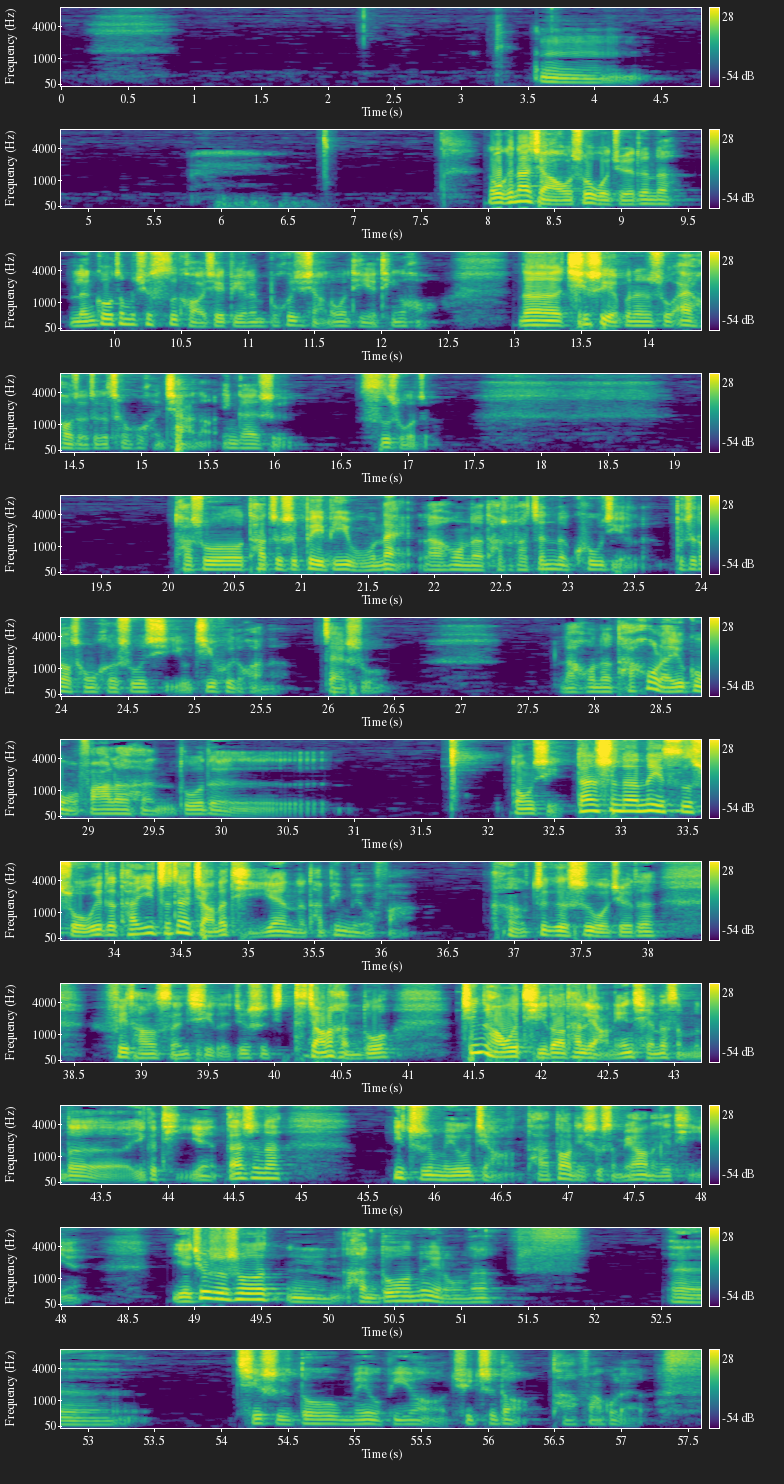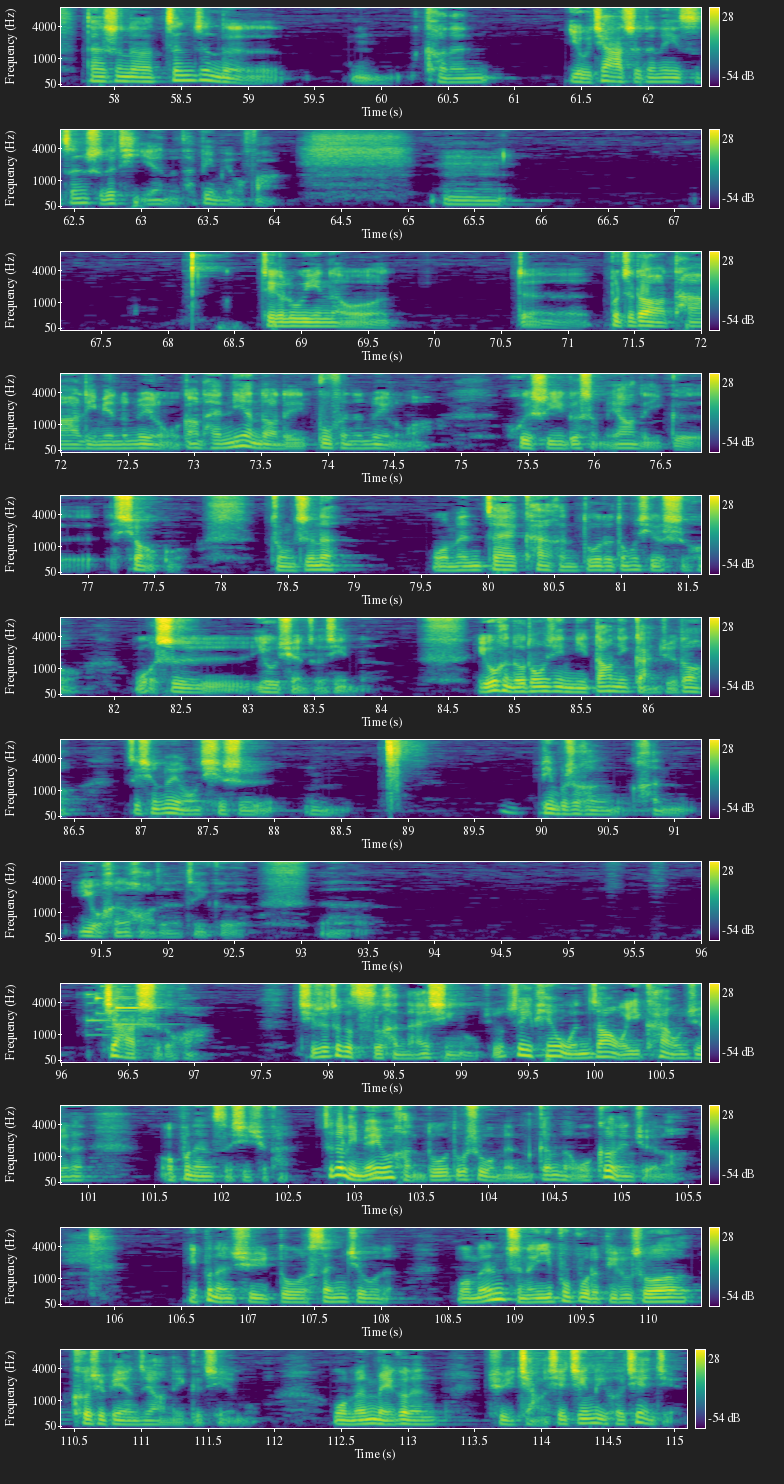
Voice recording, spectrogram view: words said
嗯，我跟他讲，我说我觉得呢，能够这么去思考一些别人不会去想的问题也挺好。那其实也不能说爱好者这个称呼很恰当，应该是思索者。他说他这是被逼无奈，然后呢，他说他真的枯竭了，不知道从何说起。有机会的话呢再说。然后呢，他后来又跟我发了很多的。东西，但是呢，那次所谓的他一直在讲的体验呢，他并没有发，这个是我觉得非常神奇的，就是他讲了很多，经常会提到他两年前的什么的一个体验，但是呢，一直没有讲他到底是什么样的一个体验。也就是说，嗯，很多内容呢，嗯，其实都没有必要去知道他发过来了，但是呢，真正的，嗯，可能。有价值的那一次真实的体验呢，他并没有发。嗯，这个录音呢，我的不知道它里面的内容，我刚才念到的一部分的内容啊，会是一个什么样的一个效果。总之呢，我们在看很多的东西的时候，我是有选择性的。有很多东西，你当你感觉到这些内容其实，嗯。并不是很很有很好的这个呃价值的话，其实这个词很难形容。就是这篇文章，我一看，我就觉得我不能仔细去看。这个里面有很多都是我们根本，我个人觉得啊，你不能去多深究的。我们只能一步步的，比如说科学边缘这样的一个节目，我们每个人去讲一些经历和见解，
